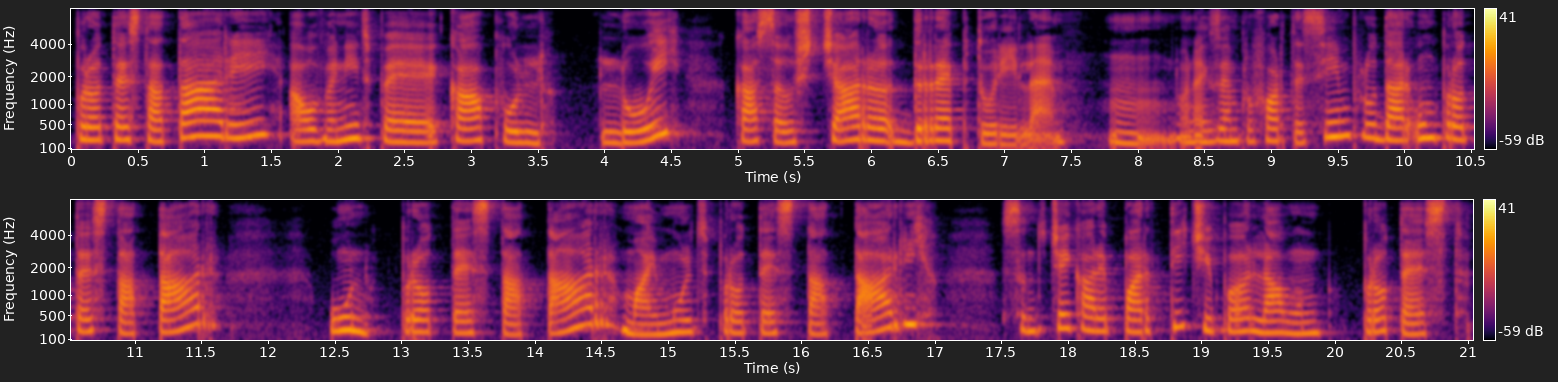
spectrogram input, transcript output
protestatarii au venit pe capul lui ca să își ceară drepturile. Hmm, un exemplu foarte simplu, dar un protestatar, un protestatar, mai mulți protestatari, sunt cei care participă la un protest.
